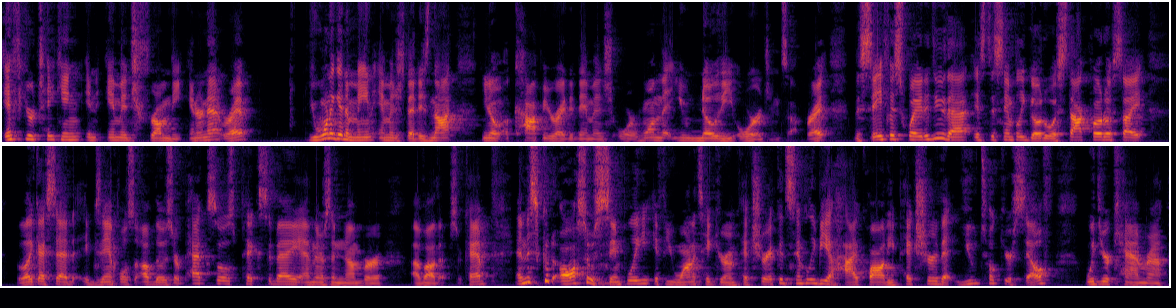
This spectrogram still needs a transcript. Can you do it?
if you're taking an image from the internet, right? You want to get a main image that is not, you know, a copyrighted image or one that you know the origins of, right? The safest way to do that is to simply go to a stock photo site. Like I said, examples of those are Pexels, Pixabay, and there's a number of others, okay? And this could also simply, if you want to take your own picture, it could simply be a high quality picture that you took yourself with your camera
